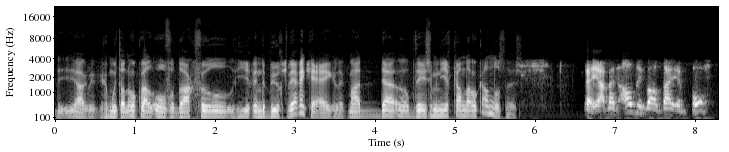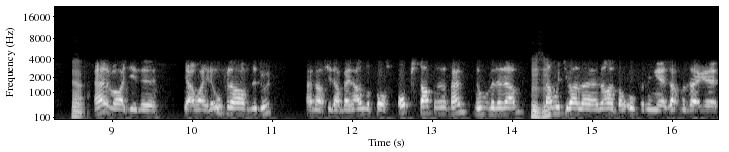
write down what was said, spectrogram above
ja, je moet dan ook wel overdag veel hier in de buurt werken eigenlijk. Maar daar, op deze manier kan dat ook anders dus. Ja, je bent altijd wel bij een post, ja. hè, waar, je de, ja, waar je de oefenavonden doet. En als je dan bij een andere post opstapper bent, noemen we dat dan, mm -hmm. dan moet je wel uh, een aantal oefeningen, zeg maar zeggen,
